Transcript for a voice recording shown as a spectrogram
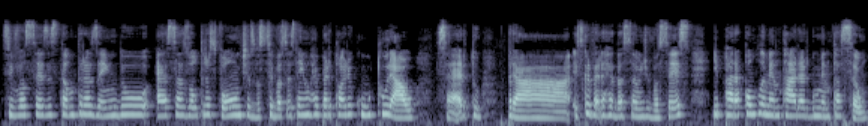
Se vocês estão trazendo essas outras fontes, se vocês têm um repertório cultural, certo? Para escrever a redação de vocês e para complementar a argumentação.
